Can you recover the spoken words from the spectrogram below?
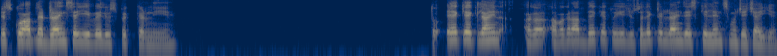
इसको आपने ड्राइंग से ये वैल्यूज़ पिक करनी है। तो एक एक लाइन अगर, अब अगर आप देखें तो ये जो सिलेक्टेड लाइन है, इसकी लेंथ मुझे चाहिए।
